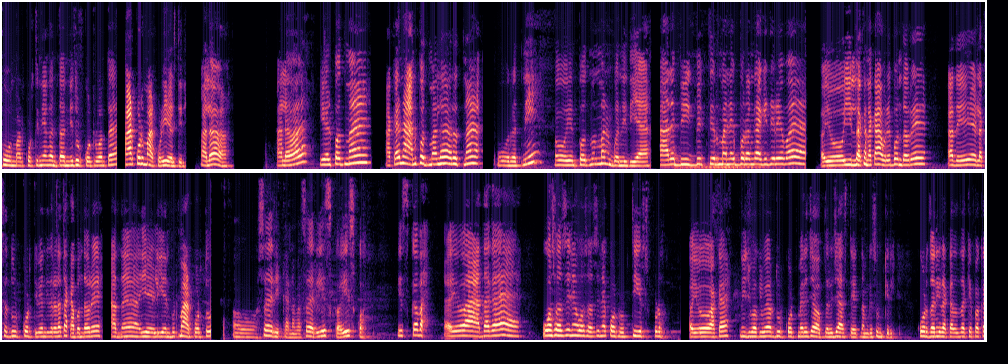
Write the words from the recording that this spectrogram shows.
ಫೋನ್ ಮಾಡ್ಕೊಡ್ತೀನಿ ಹಂಗಂತ ಅನ್ನಿ ದುಡ್ಡು ಕೊಟ್ರು ಅಂತ ಮಾಡ್ಕೊಡು ಮಾಡ್ಕೊಡಿ ಹೇಳ್ತೀನಿ. ಅಲೋ? ಅಲೋ? ಹೇಳ್ ಪದ್ಮ. ಅಕ್ಕ ನಾನು ಪದ್ಮಲ ರತ್ನ. ಓ ರತ್ನಿ? ಓ ಏನ್ ಪದ್ಮನ್ ಮನೆಗೆ ಬಂದಿದ್ಯಾ? ಅರೆ ಬೀಗ್ ಬೀಗ್ ತಿರ್ ಮನೆಗೆ ಬರಂಗ ಆಗಿದ್ದೀರಿ ಅವ ಅಯ್ಯೋ ಇಲ್ಲ ಕನಕ ಅವರೇ ಬಂದವ್ರೆ. ಅದೇ ಲಕ್ಷ ದುಡ್ಡು ಕೊಡ್ತೀವಿ ಅಂದಿದ್ರಲ್ಲ ತಕ ಬಂದವ್ರೆ. ಅದನ್ನ ಹೇಳಿ ಅಂದ್ಬಿಟ್ಟು ಮಾಡ್ಕೊಡ್ತು. ಸರಿ ಕಣವ ಸರಿ, ಇಸ್ಕೋ, ಇಸ್ಕೊ ಬಾ. ಅಯ್ಯೋ, ಆದಾಗ ಹೊಸ ಹೊಸಿನೇ ಹೊಸ ಹೊಸಿನೇ ಕೊಟ್ಬಿಟ್ಟು ತೀರಿಸ್ಬಿಡು. ಅಯ್ಯೋ, ಅಕ್ಕ, ನಿಜವಾಗ್ಲೂ ಅವ್ರು ದುಡ್ಡು ಕೊಟ್ಟ ಮೇಲೆ ಜವಾಬ್ದಾರಿ ಜಾಸ್ತಿ ಆಯ್ತು ನಮಗೆ, ಸುಮ್ಕಿರಿ. ಕೊಡ್ದಾನಿ ಇರಕ್ಕದಕ್ಕೆ ಪಕ್ಕ?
